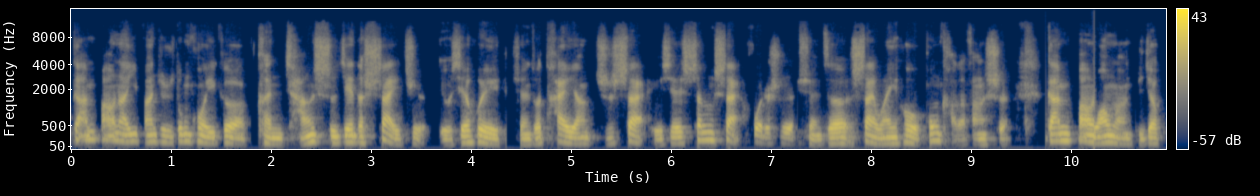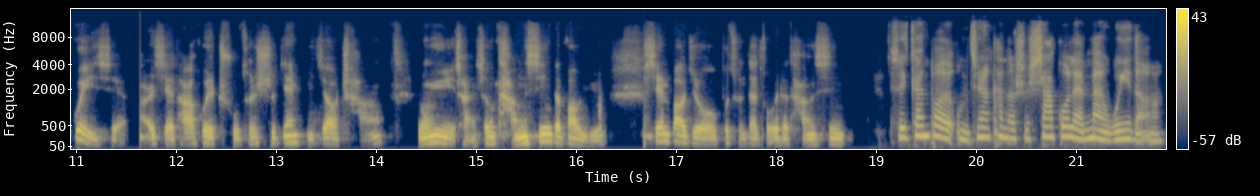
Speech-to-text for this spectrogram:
干鲍呢，一般就是通过一个很长时间的晒制，有些会选择太阳直晒，有些生晒，或者是选择晒完以后烘烤的方式。干鲍往往比较贵一些，而且它会储存时间比较长，容易产生糖心的鲍鱼。鲜鲍就不存在所谓的糖心。所以干鲍我们经常看到是砂锅来慢煨的啊。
